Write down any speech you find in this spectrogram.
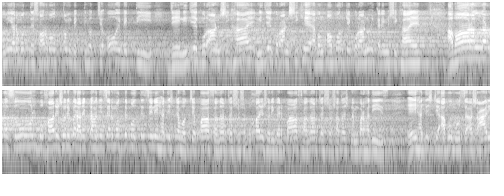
দুনিয়ার মধ্যে সর্বোত্তম ব্যক্তি হচ্ছে ওই ব্যক্তি যে নিজে কোরআন শিখায়, নিজে কোরআন শিখে এবং অপরকে কোরআনুল করিম শিখায়। আবার আল্লাহর রসুল বুখারি শরীফের আরেকটা হাদিসের মধ্যে বলতেছেন, এই হাদিসটা হচ্ছে পাঁচ হাজার চারশো বুখারি শরীফের পাঁচ হাজার চারশো সাতাশ নম্বর হাদিস। এই হাদিসটি আবু মুসা আশারি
